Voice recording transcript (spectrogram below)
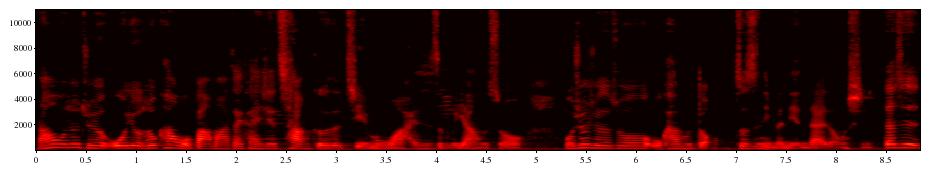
然后我就觉得，我有时候看我爸妈在看一些唱歌的节目啊，还是怎么样的时候，我就觉得说，我看不懂，这是你们年代的东西。但是，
